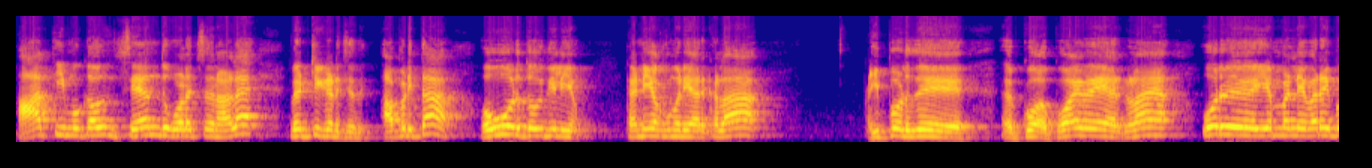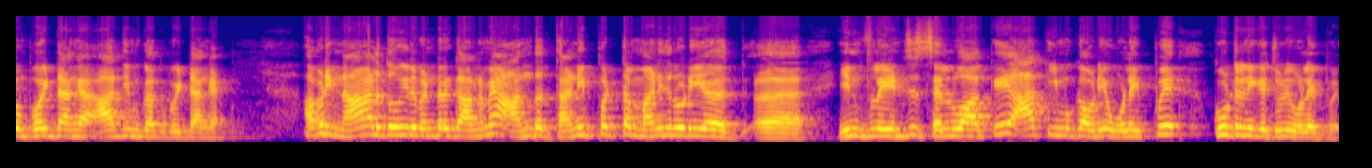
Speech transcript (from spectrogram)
அதிமுகவும் சேர்ந்து உழைச்சதுனால வெற்றி கிடைச்சது. அப்படித்தான் ஒவ்வொரு தொகுதியிலையும். கன்னியாகுமரியா இருக்கலாம் இப்பொழுது கோ- கோவையா இருக்கலாம் ஒரு எம்எல்ஏ வரை இப்போ போயிட்டாங்க அதிமுகவுக்கு போயிட்டாங்க. அப்படி நாலு தொகுதியில் வென்ற காரணமே அந்த தனிப்பட்ட மனிதனுடைய இன்ஃப்ளூயன்ஸ் செல்வாக்கு அதிமுகவுடைய உழைப்பு கூட்டணி கட்சியுடைய உழைப்பு.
